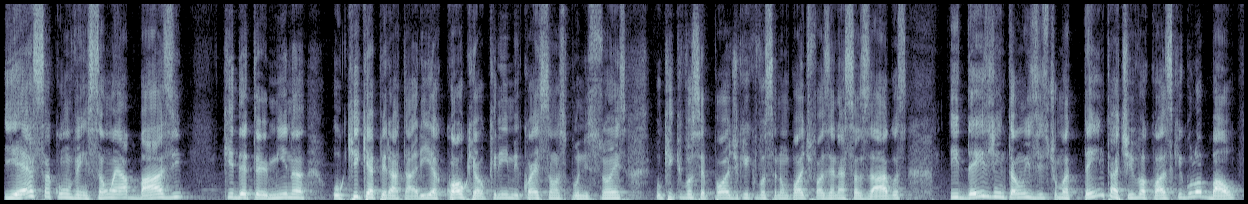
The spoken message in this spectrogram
e essa convenção é a base que determina o que, que é pirataria, qual que é o crime, quais são as punições, o que, que você pode, o que, que você não pode fazer nessas águas. E desde então existe uma tentativa quase que global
